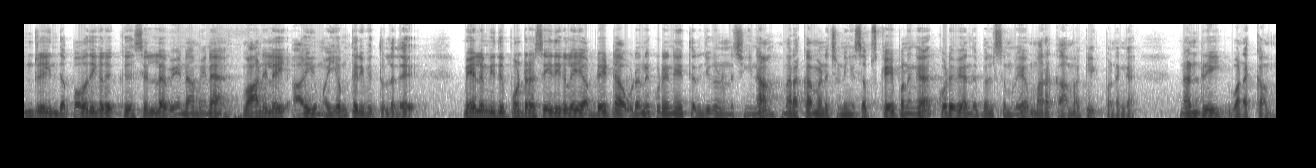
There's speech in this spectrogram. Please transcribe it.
இன்று இந்த பகுதிகளுக்கு செல்ல வேண்டாம் என வானிலை ஆய்வு மையம் தெரிவித்துள்ளது. மேலும் இது போன்ற செய்திகளை அப்டேட்டாக உடனுக்குடனே தெரிஞ்சுக்கணும்னு நினச்சிங்கன்னா மறக்காமல் நினச்சி நீங்கள் சப்ஸ்கிரைப் பண்ணுங்கள் கூடவே அந்த பெல் சிம்லையும் மறக்காமல் கிளிக் பண்ணுங்கள் நன்றி வணக்கம்.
